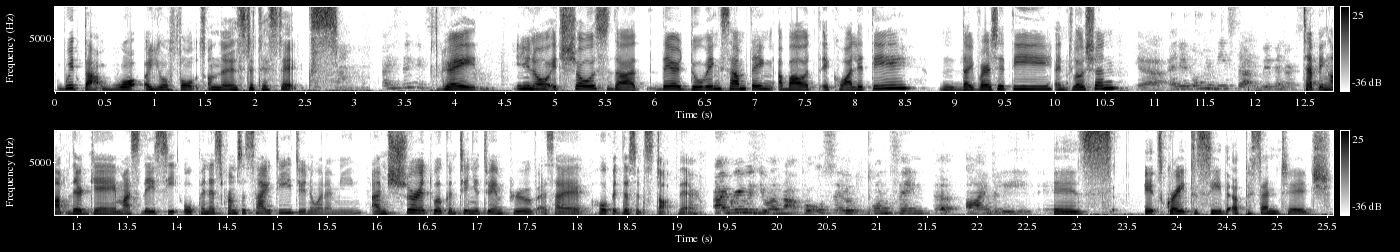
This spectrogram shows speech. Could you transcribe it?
with that what are your thoughts on those statistics? I think it's great you know, it shows that they're doing something about equality, diversity, inclusion. Yeah, and it only means that women are stepping up their game as they see openness from society. Do you know what I mean? I'm sure it will continue to improve as I hope it doesn't stop there. I agree with you on that, but also one thing that I believe is it's great to see that a percentage,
